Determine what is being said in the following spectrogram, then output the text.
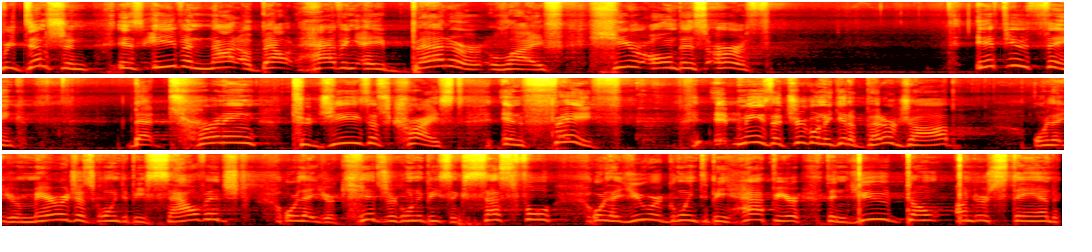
Redemption is even not about having a better life here on this earth. If you think that turning to Jesus Christ in faith, it means that you're going to get a better job, or that your marriage is going to be salvaged, or that your kids are going to be successful, or that you are going to be happier, then you don't understand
